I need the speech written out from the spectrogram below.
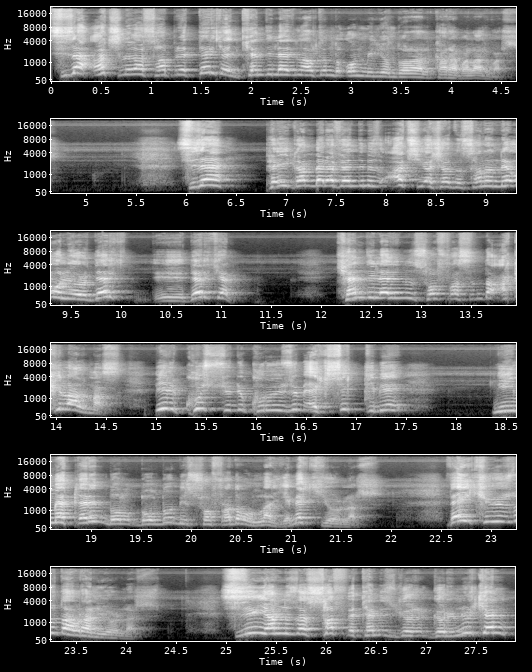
Size açlığa sabret derken kendilerinin altında 10 milyon dolarlık arabalar var. Size Peygamber Efendimiz aç yaşadı sana ne oluyor der, e, derken kendilerinin sofrasında akıl almaz. Bir kuş sütü kuru üzüm eksik gibi nimetlerin dol- dolduğu bir sofrada onlar yemek yiyorlar. Ve iki yüzlü davranıyorlar. Sizin yanınıza saf ve temiz gör- görünürken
